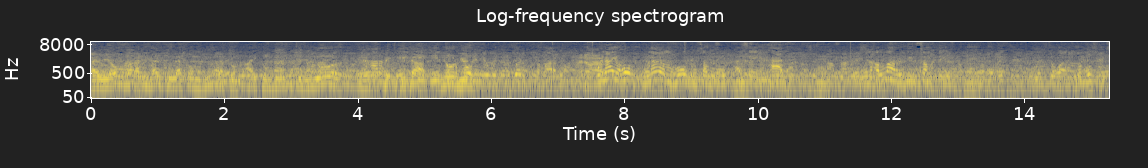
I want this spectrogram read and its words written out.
اليوم أكملت لكم دينكم I completed your uh, kitab, He- he your book. confusing you with the word of Arabic. I know When I hold, when I am holding something, I say hada. When Allah reveals something, when to, uh, to the Muslims,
